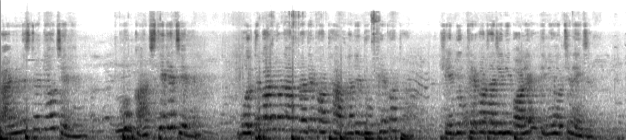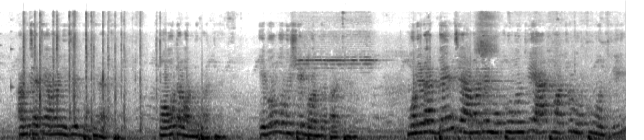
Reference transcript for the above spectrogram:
প্রাইম মিনিস্টারকেও চেনেন, খুব কাছ থেকে চেনেন। বলতে পারব না আপনাদের কথা, আপনাদের দুঃখের কথা। সেই দুঃখের কথা যিনি বলেন, তিনি হচ্ছেন এই যে, আমি যাকে আমার নিজের বুকে রাখি, মমতা বন্দ্যোপাধ্যায়। এবং অভিষেক বন্দ্যোপাধ্যায়। মনে রাখবেন যে আমাদের মুখ্যমন্ত্রী একমাত্র মুখ্যমন্ত্রী,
